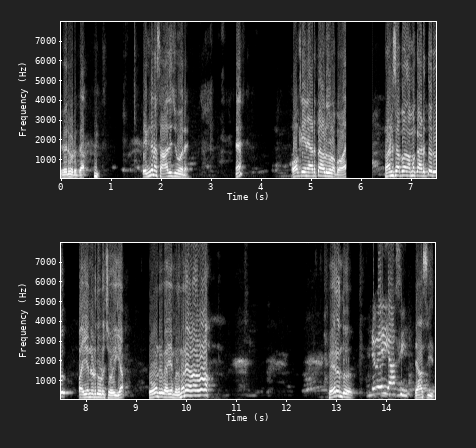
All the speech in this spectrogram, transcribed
ഇവന് കൊടുക്കാം. എങ്ങനെ സാധിച്ചു മോനെ? ഏ? ഓക്കെ ഇനി അടുത്ത ആളുകൂടെ പോവാ. ഫ്രണ്ട്സ് അപ്പൊ നമുക്ക് അടുത്തൊരു പയ്യന്റെ അടുത്ത് കൂടെ ചോദിക്കാം. തോണ്ടൊരു പയ്യൻ വരും. മോനെ. പേരെന്തോ? യാസീൻ.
